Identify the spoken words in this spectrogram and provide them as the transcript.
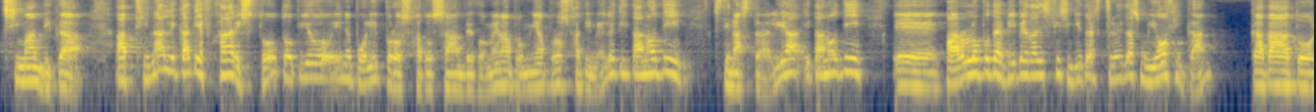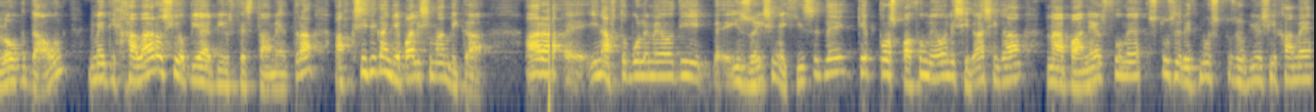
σημαντικά. Απ' την άλλη, κάτι ευχάριστο, το οποίο είναι πολύ πρόσφατο σαν δεδομένα από μια πρόσφατη μελέτη, ήταν ότι στην Αυστραλία ήταν ότι ε, παρόλο που τα επίπεδα της φυσικής δραστηριότητας μειώθηκαν κατά το lockdown, με τη χαλάρωση η οποία επήλθε στα μέτρα, αυξήθηκαν και πάλι σημαντικά. Άρα ε, είναι αυτό που λέμε ότι η ζωή συνεχίζεται και προσπαθούμε όλοι σιγά σιγά να επανέλθουμε στους ρυθμούς τους οποίους είχαμε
